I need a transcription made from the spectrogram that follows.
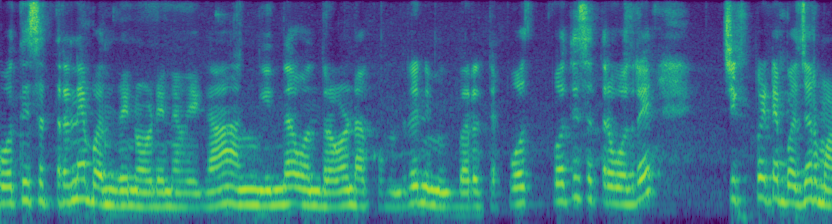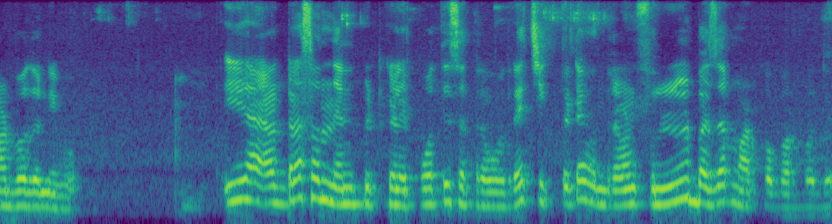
ಪೋತಿಸ್ ಹತ್ರನೇ ಬಂದ್ವಿ ನೋಡಿ ನಾವೀಗ. ಹಂಗಿಂದ ಒಂದು ರೌಂಡ್ ಹಾಕೊಂಡ್ರೆ ನಿಮಗೆ ಬರುತ್ತೆ. ಪೋ, ಪೋತಿಸ್ ಹತ್ರ ಹೋದರೆ ಚಿಕ್ಕಪೇಟೆ ಬಜಾರ್ ಮಾಡ್ಬೋದು ನೀವು. ಈ ಅಡ್ರೆಸ್ ಒಂದು ನೆನ್ಪಿಟ್ಕೊಳ್ಳಿ. ಪೋತಿಸ್ ಹತ್ರ ಹೋದರೆ ಚಿಕ್ಕಪೇಟೆ ಒಂದು ರೌಂಡ್ ಫುಲ್ ಬಜಾರ್ ಮಾಡ್ಕೊಬರ್ಬೋದು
